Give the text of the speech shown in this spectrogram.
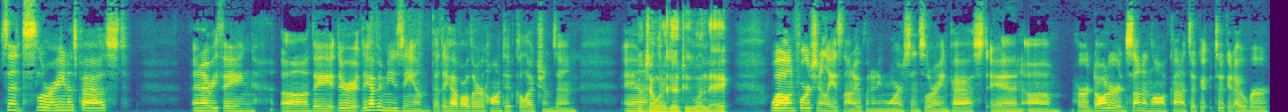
since Lorraine has passed and everything, uh they they're they have a museum that they have all their haunted collections in. And Which I want to go to one day. Well, unfortunately, it's not open anymore since Lorraine passed, and um, her daughter and son-in-law kind of took it took it over.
